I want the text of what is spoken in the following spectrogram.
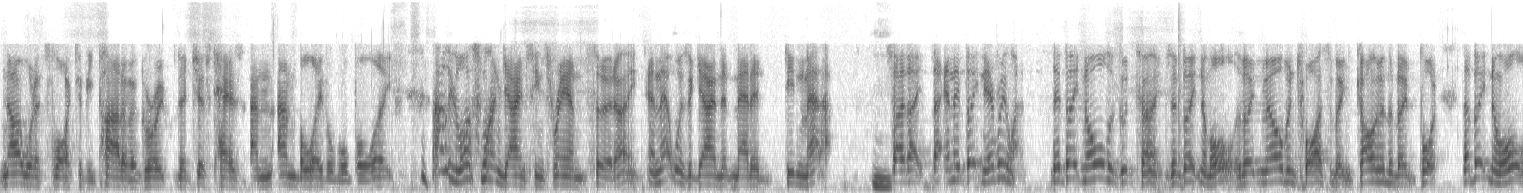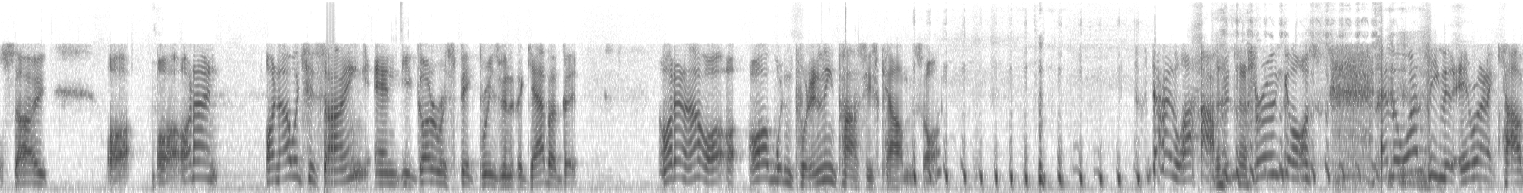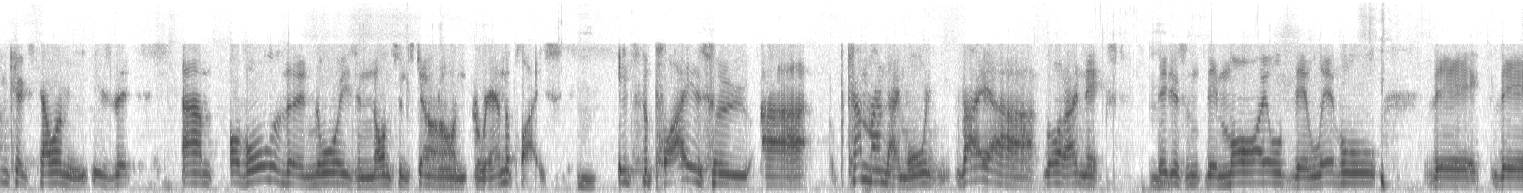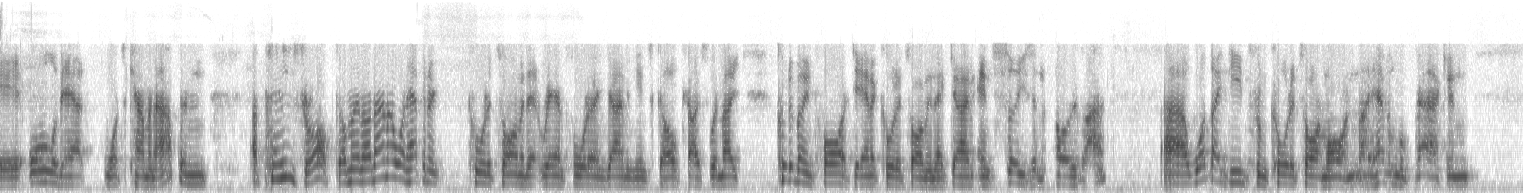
know what it's like to be part of a group that just has an unbelievable belief. Only lost one game since round 13, and that was a game that mattered didn't matter. So they, they and they've beaten everyone. They've beaten all the good teams. They've beaten them all. They've beaten Melbourne twice. They've beaten Collingwood. They've beaten Port. They've beaten them all. So I, I, I don't. I know what you're saying, and you've got to respect Brisbane at the Gabba, but I don't know. I, I wouldn't put anything past this Carlton side. don't laugh. It's true, guys. And the one thing that everyone at Carlton keeps telling me is that um, of all of the noise and nonsense going on around the place, it's the players who are, come Monday morning, they are righto next. They're just they're mild, they're level, they're they're all about what's coming up, and a penny's dropped. I mean, I don't know what happened at quarter time of that round 14 game against Gold Coast when they could have been five down at quarter time in that game and season over. Uh, what they did from quarter time on, they haven't looked back, and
